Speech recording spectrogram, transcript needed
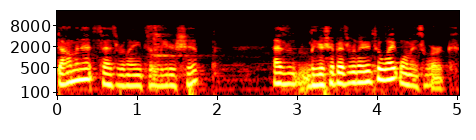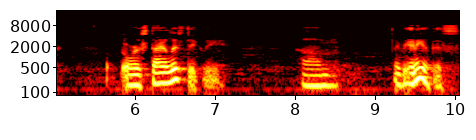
dominance, as relating to leadership, as leadership as relating to white woman's work, or stylistically. Um, if any of this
